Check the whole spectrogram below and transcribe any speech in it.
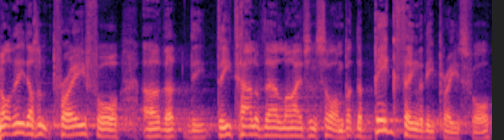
not that he doesn't pray for uh, the, the detail of their lives and so on, but the big thing that he prays for,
